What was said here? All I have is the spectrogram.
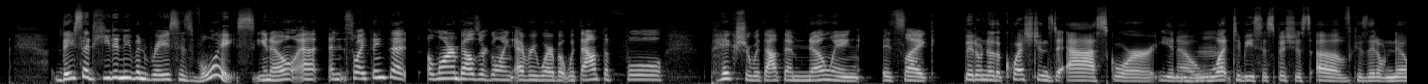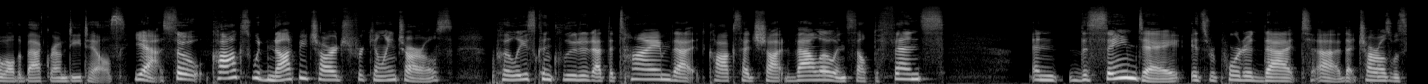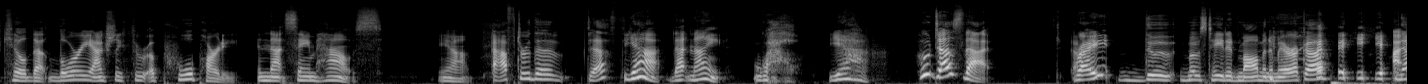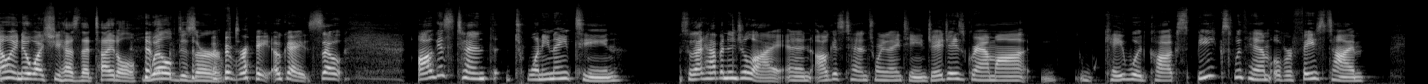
they said he didn't even raise his voice you know? And, and so I think that alarm bells are going everywhere but without the full picture without them knowing it's like they don't know the questions to ask or, you know, Mhm. what to be suspicious of because they don't know all the background details. Yeah, so Cox would not be charged for killing Charles. Police concluded at the time that Cox had shot Vallow in self-defense. And the same day, it's reported that uh, that Charles was killed. That Lori actually threw a pool party in that same house. Yeah, After the death? yeah, that night. Wow. Yeah, who does that? Right? The most hated mom in America. yeah. Now I know why she has that title. Well deserved. right. Okay. So August 10th, 2019. So that happened in July. And August 10th, 2019, JJ's grandma, Kay Woodcock, speaks with him over FaceTime.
